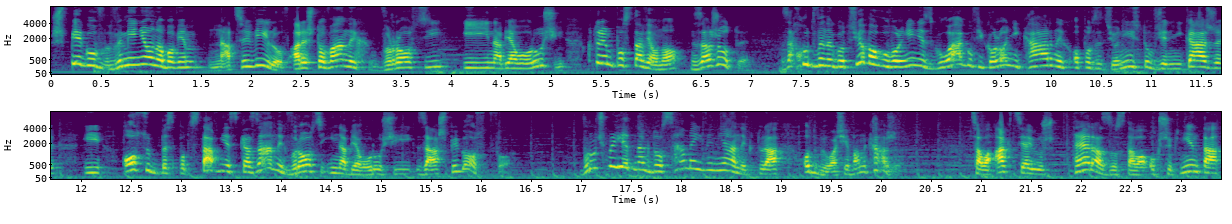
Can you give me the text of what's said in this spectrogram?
Szpiegów wymieniono bowiem na cywilów aresztowanych w Rosji i na Białorusi, którym postawiono zarzuty. Zachód wynegocjował uwolnienie z gułagów i kolonii karnych opozycjonistów, dziennikarzy i osób bezpodstawnie skazanych w Rosji i na Białorusi za szpiegostwo. Wróćmy jednak do samej wymiany, która odbyła się w Ankarze. Cała akcja już teraz została okrzyknięta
